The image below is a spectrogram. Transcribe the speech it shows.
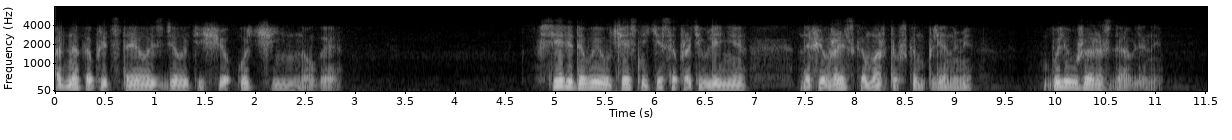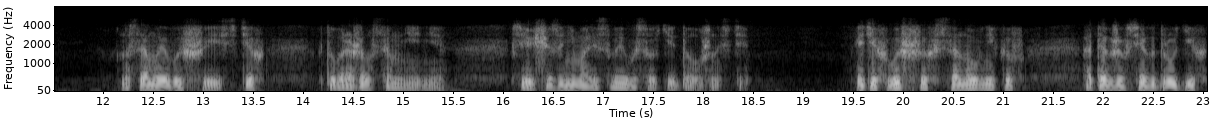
Однако предстояло сделать еще очень многое. Все рядовые участники сопротивления на февральско-мартовском пленуме были уже раздавлены. Но самые высшие из тех, кто выражал сомнения, все еще занимали свои высокие должности. Этих высших сановников, а также всех других,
